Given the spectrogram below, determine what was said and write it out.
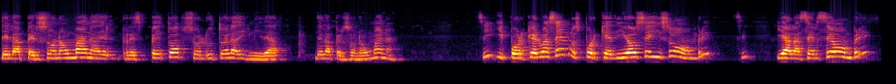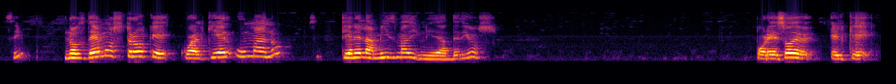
de la persona humana, del respeto absoluto a la dignidad de la persona humana. ¿Sí? ¿Y por qué lo hacemos? Porque Dios se hizo hombre, ¿sí? Y al hacerse hombre, ¿sí? Nos demostró que cualquier humano tiene la misma dignidad de Dios. Por eso el que,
